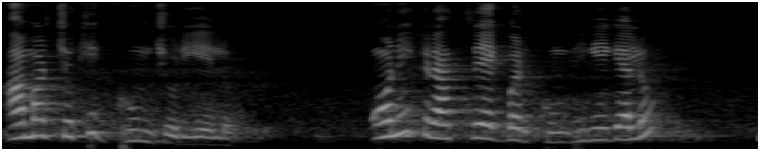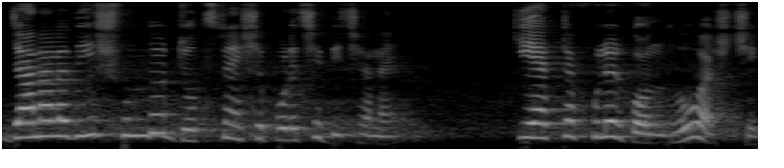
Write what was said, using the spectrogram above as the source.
আমার চোখে ঘুম জড়িয়ে এলো। অনেক রাত্রে একবার ঘুম ভেঙে গেল। জানালা দিয়ে সুন্দর জ্যোৎস্না এসে পড়েছে বিছানায়। কি একটা ফুলের গন্ধও আসছে।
